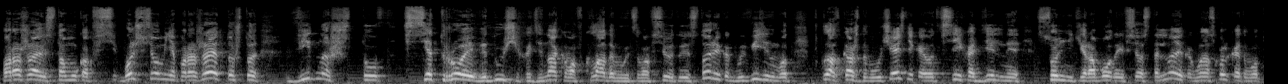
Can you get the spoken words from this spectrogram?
поражаюсь тому, как все... Больше всего меня поражает то, что видно, что все трое ведущих одинаково вкладываются во всю эту историю, как бы виден вот вклад каждого участника, и вот все их отдельные сольники работы и все остальное, как бы насколько это вот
